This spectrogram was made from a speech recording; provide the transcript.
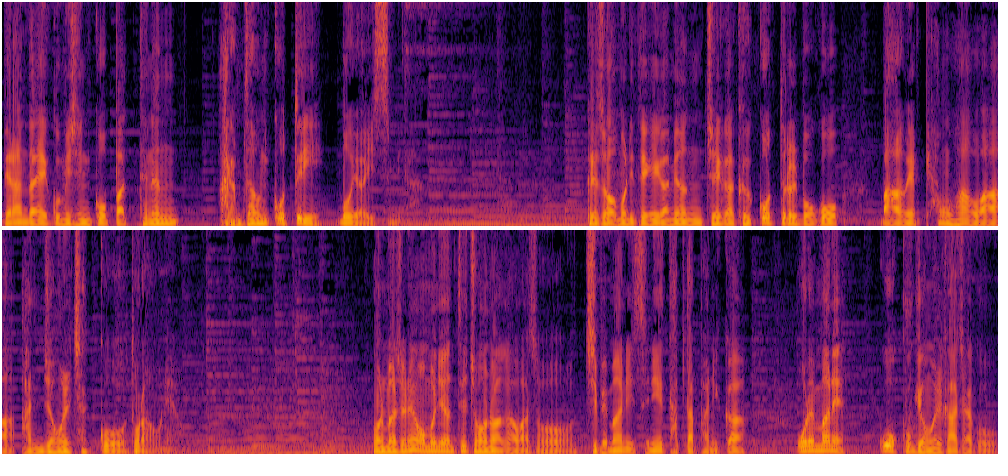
베란다에 꾸미신 꽃밭에는 아름다운 꽃들이 모여 있습니다. 그래서 어머니 댁에 가면 제가 그 꽃들을 보고 마음의 평화와 안정을 찾고 돌아오네요. 얼마 전에 어머니한테 전화가 와서 집에만 있으니 답답하니까 오랜만에 꽃 구경을 가자고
